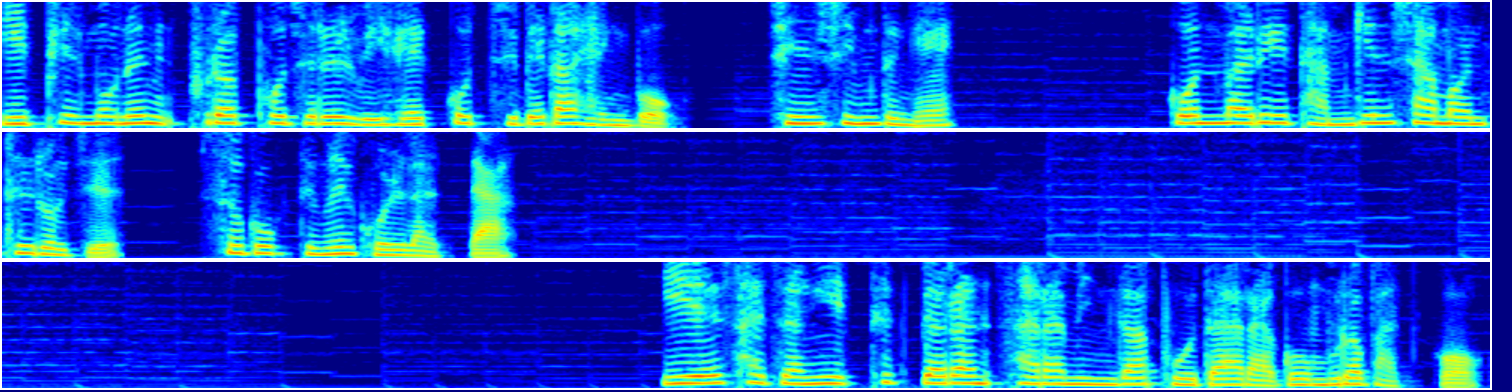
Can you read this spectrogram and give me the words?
이 필모는 프러포즈를 위해 꽃집에 가 행복, 진심 등의 꽃말이 담긴 샤먼트 rose, 수국 등을 골랐다. 이에 사장이 특별한 사람인가 보다라고 물어봤고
